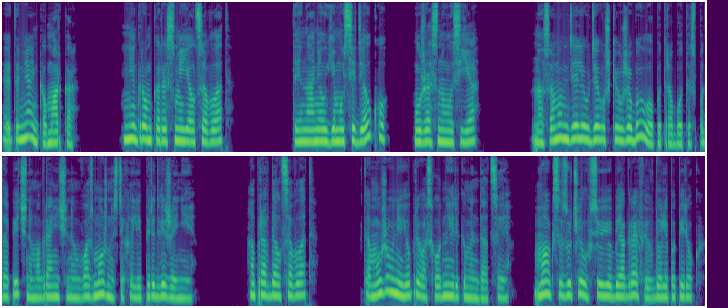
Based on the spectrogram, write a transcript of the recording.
Это нянька Марка». Негромко рассмеялся Влад. «Ты нанял ему сиделку?» — ужаснулась я, на самом деле у девушки уже был опыт работы с подопечным, ограниченным в возможностях или передвижении. Оправдался Влад. К тому же у нее превосходные рекомендации. Макс изучил всю ее биографию вдоль и поперек.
